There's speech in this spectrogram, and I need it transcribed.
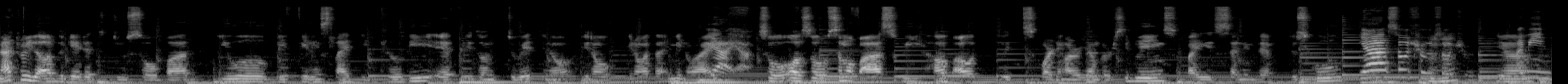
not really obligated to do so, but you will be feeling slightly guilty if you don't do it. You know, you know, you know what I mean, right? Yeah, yeah. So also, some of us we help out with supporting our younger siblings by sending them to school. Yeah, so true, so Mhm. true. Yeah. I mean,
